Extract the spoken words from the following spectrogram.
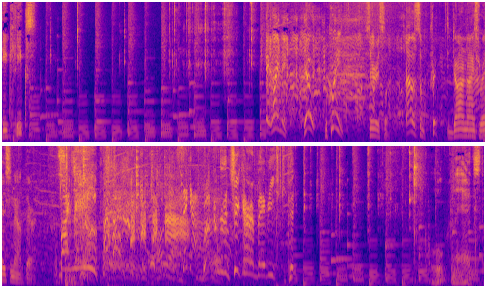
Chick Hicks. Hey, Lightning! Yo, McQueen! Seriously, that was some pretty darn nice racing out there. By me! Oh, Welcome to the chick era, baby. Cool. Next.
